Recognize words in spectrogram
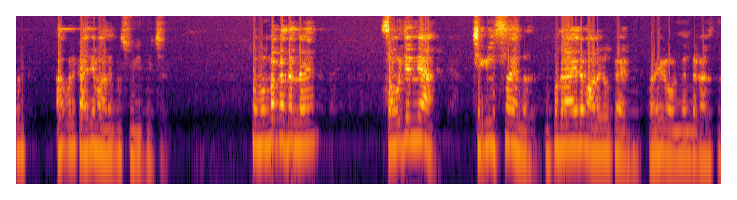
ഒരു ആ ഒരു കാര്യമാണ് ഇപ്പൊ സൂചിപ്പിച്ചത്. മുമ്പൊക്കെ തന്നെ സൗജന്യ ചികിത്സ എന്നത് മുപ്പതിനായിരം ആളുകൾക്കായിരുന്നു പഴയ ഗവൺമെന്റിന്റെ കാലത്ത്.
